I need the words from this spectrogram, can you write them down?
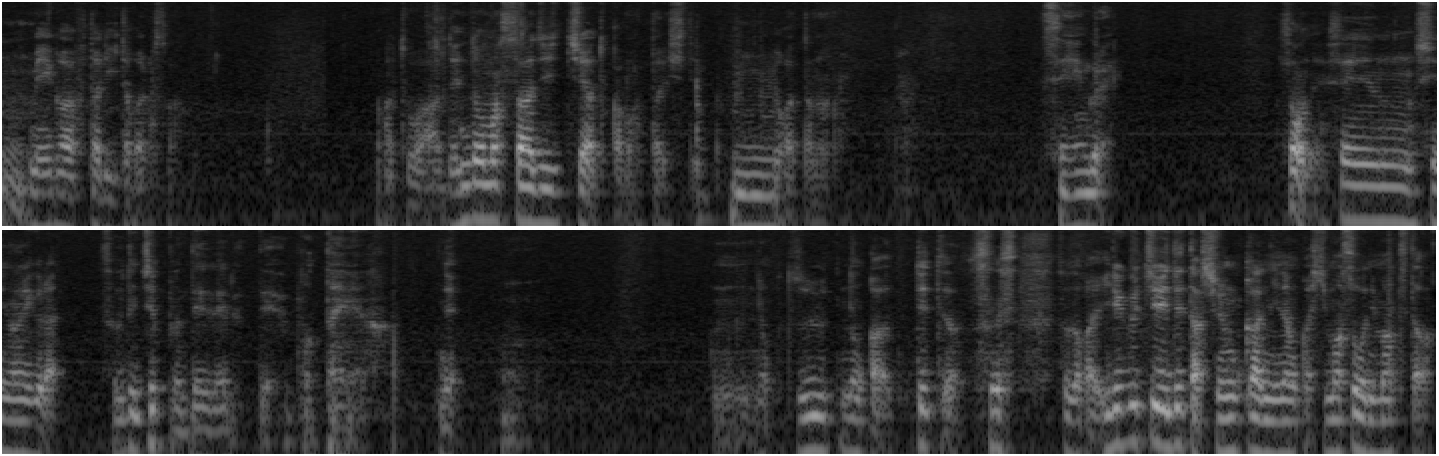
うは、うん。メーガー2人いたからさ。あとは電動マッサージチェアとかもあったりして、うん。よかったな。1000円ぐらい。そうね1000円しないぐらい。それで10分出れるってもったいねえな。ねうん、なんかずーっとなんか出てた。そうだから入り口に出た瞬間になんか暇そうに待ってたわ。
